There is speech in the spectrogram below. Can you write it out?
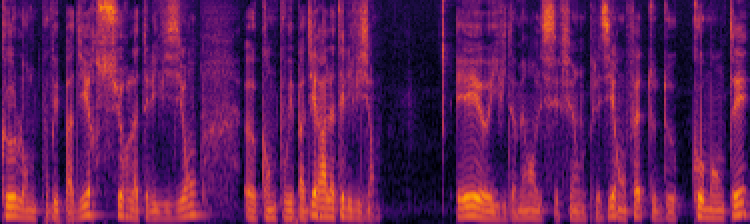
que l'on ne pouvait pas dire sur la télévision, qu'on ne pouvait pas dire à la télévision. Et évidemment, il s'est fait un plaisir en fait de commenter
